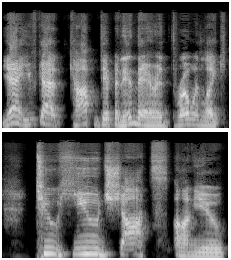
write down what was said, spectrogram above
yeah, you've got Kape dipping in there and throwing like two huge shots on you.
